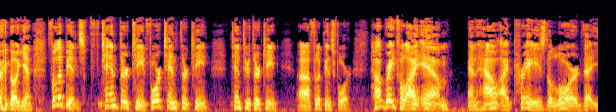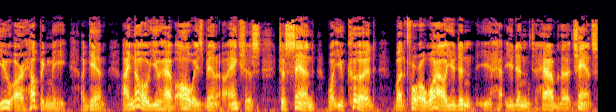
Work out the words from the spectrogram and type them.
I go again. Philippians 10, 13, 4, 10, 13, 10 through 13. Uh, Philippians 4. How grateful I am and how I praise the Lord that you are helping me again. I know you have always been anxious to send what you could, but for a while you didn't you, didn't have the chance.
